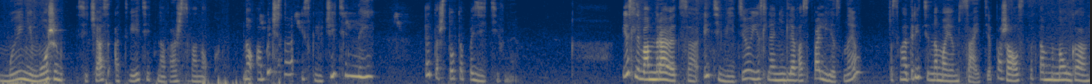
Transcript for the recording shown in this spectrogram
мы не можем сейчас ответить на ваш звонок. Но обычно исключительный – это что-то позитивное. Если вам нравятся эти видео, если они для вас полезны, посмотрите на моем сайте, пожалуйста, там много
